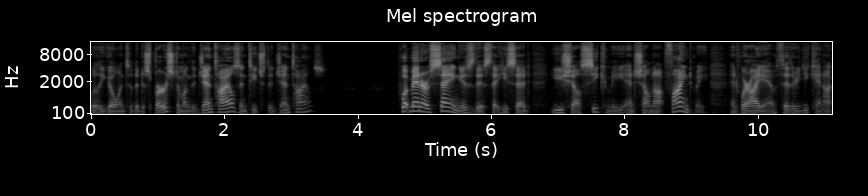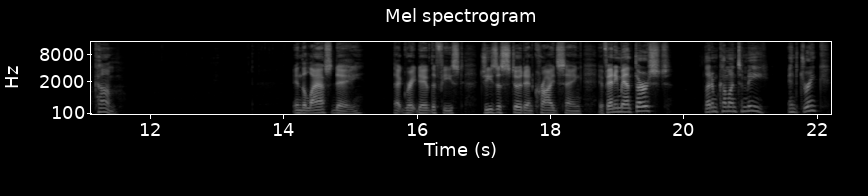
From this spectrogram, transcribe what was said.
Will he go unto the dispersed among the Gentiles, and teach the Gentiles? What manner of saying is this that he said, Ye shall seek me, and shall not find me, and where I am, thither ye cannot come? In the last day, that great day of the feast, Jesus stood and cried, saying, If any man thirst, let him come unto me and drink.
